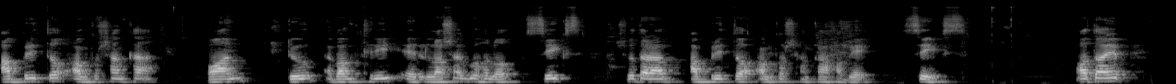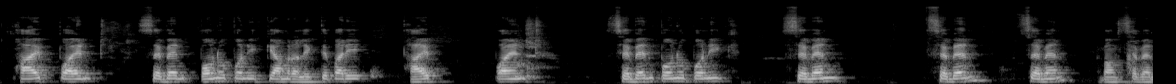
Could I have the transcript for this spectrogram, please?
আবৃত অঙ্ক সংখ্যা ওয়ান টু এবং থ্রি এর লসাগু হলো সিক্স সুতরাং আবৃত অঙ্ক সংখ্যা হবে সিক্স অতএব ফাইভ পয়েন্ট সেভেন পৌনপণিককে আমরা লিখতে পারি। ফাইভ পয়েন্ট সেভেন পৌনপণিক সেভেন সেভেন সেভেন এবং সেভেন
